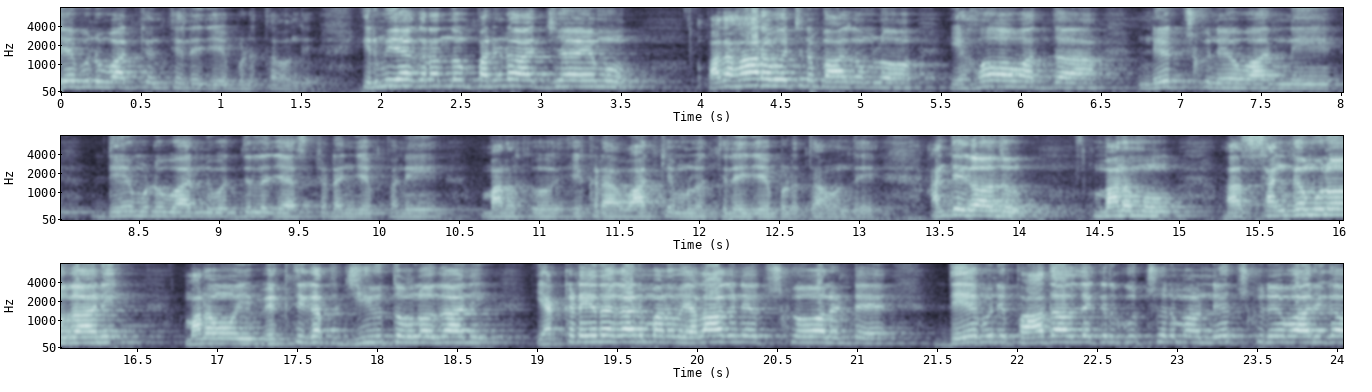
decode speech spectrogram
దేవుని వాక్యం తెలియజేయబడుతూ ఉంది. ఇర్మియా గ్రంథం పన్నెండో అధ్యాయము పదహార వచ్చిన భాగంలో యహో వద్ద నేర్చుకునే వారిని దేవుడు వారిని వద్దుల చేస్తాడని చెప్పని మనకు ఇక్కడ వాక్యంలో తెలియజేయబడుతూ ఉంది. అంతేకాదు మనము ఆ సంఘములో కానీ మనం వ్యక్తిగత జీవితంలో కానీ ఎక్కడైనా కానీ మనం ఎలాగ నేర్చుకోవాలంటే దేవుని పాదాల దగ్గర కూర్చొని మనం నేర్చుకునేవారిగా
